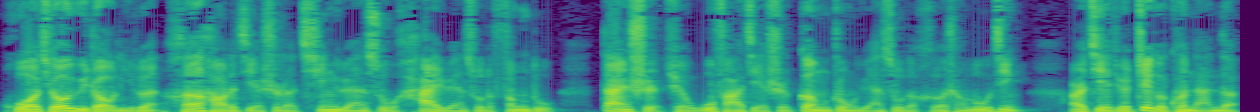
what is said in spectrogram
火球宇宙理论很好的解释了氢元素、氦元素的丰度，但是却无法解释更重元素的合成路径。而解决这个困难的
